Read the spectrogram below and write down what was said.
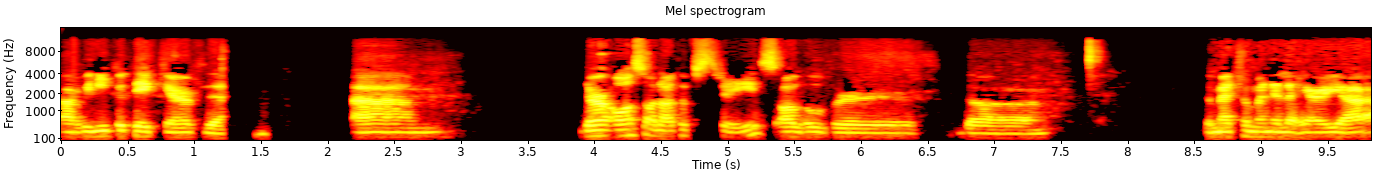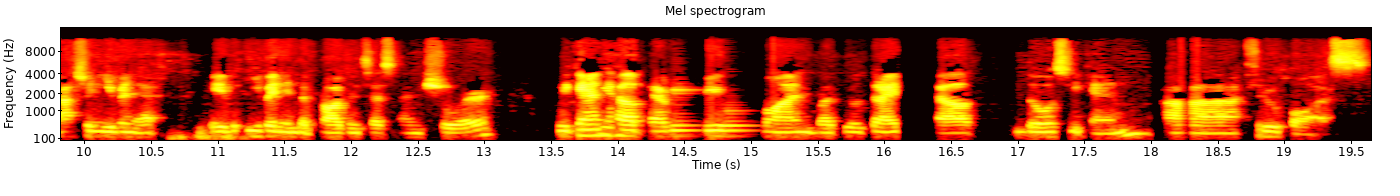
uh, we need to take care of them. Um, there are also a lot of strays all over the the Metro Manila area. Actually, even even in the provinces, I'm sure we can't Yeah. help everyone, but we'll try to help those we can uh, through PAWS.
